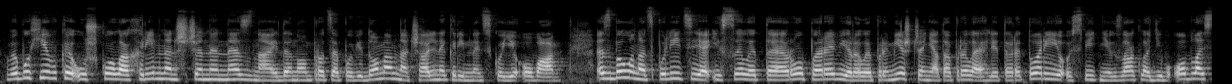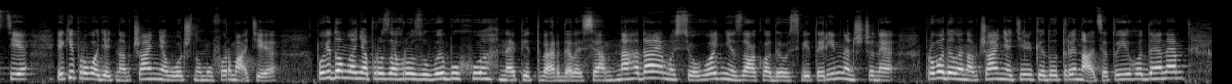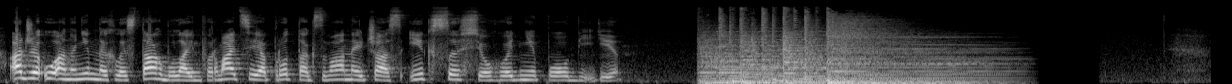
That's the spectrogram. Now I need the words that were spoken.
Вибухівки у школах Рівненщини не знайдено. Про це повідомив начальник Рівненської ОВА. СБУ, Нацполіція і сили ТРО перевірили приміщення та прилеглі території освітніх закладів області, які проводять навчання в очному форматі. Повідомлення про загрозу вибуху не підтвердилися. Нагадаємо, сьогодні заклади освіти Рівненщини проводили навчання тільки до 13-ї години, адже у анонімних листах була інформація про так званий час Ікс сьогодні по обіді.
